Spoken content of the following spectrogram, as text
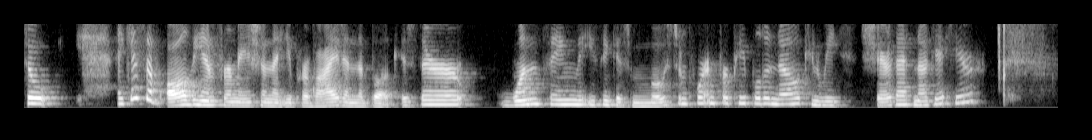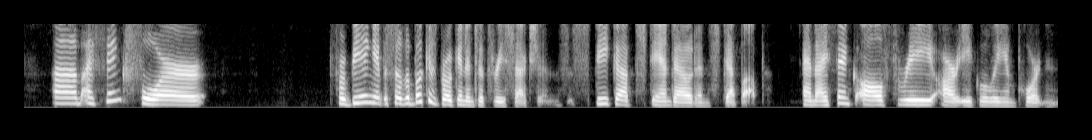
So, I guess of all the information that you provide in the book, is there one thing that you think is most important for people to know? Can we share that nugget here? Um, I think for for being able, so the book is broken into three sections: speak up, stand out, and step up. And I think all three are equally important.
